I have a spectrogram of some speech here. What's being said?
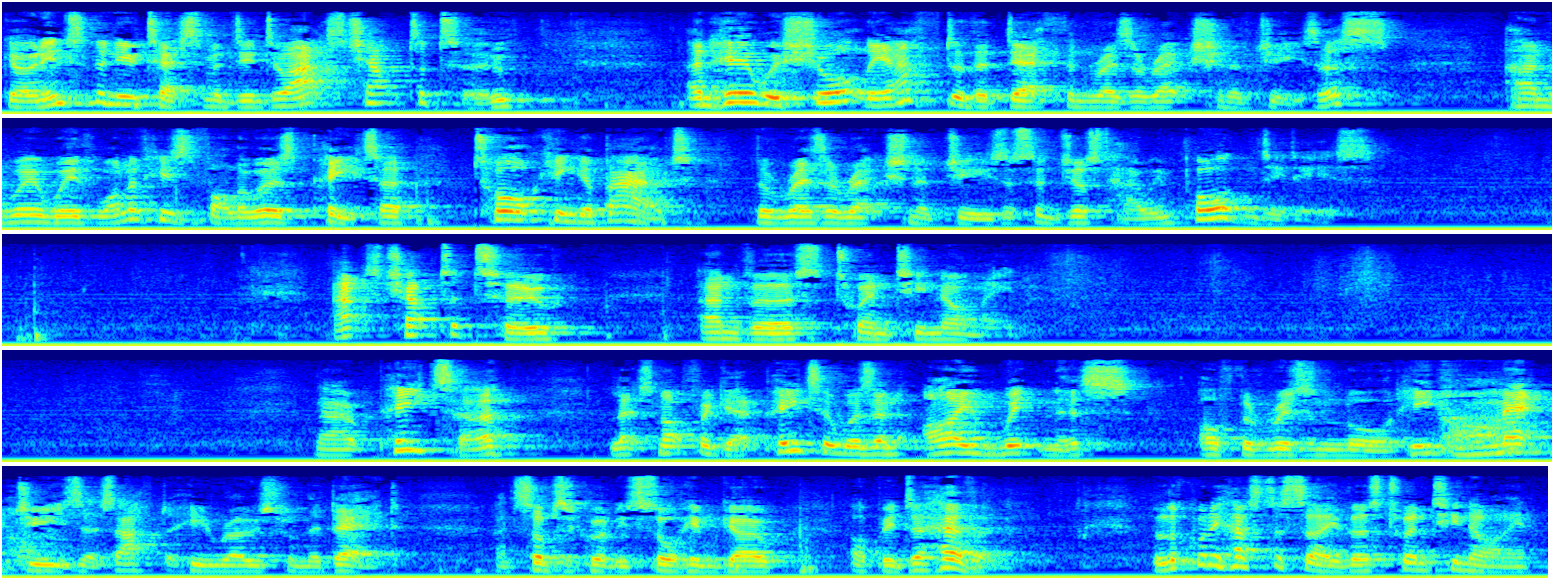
Going into the New Testament, into Acts chapter 2, and here we're shortly after the death and resurrection of Jesus, and we're with one of his followers, Peter, talking about the resurrection of Jesus and just how important it is. Acts chapter 2 and verse 29. Now, Peter, let's not forget, Peter was an eyewitness of the risen Lord. He met Jesus after he rose from the dead and subsequently saw him go up into heaven. But look what he has to say, verse 29.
